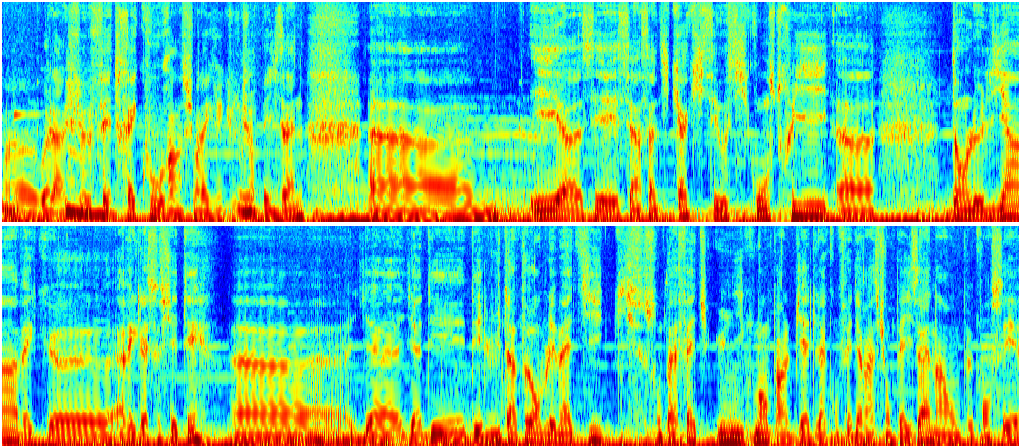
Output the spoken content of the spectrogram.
Euh, voilà, je mmh. fais très court hein, sur l'agriculture paysanne. Euh, et c'est un syndicat qui s'est aussi construit dans le lien avec, avec la société. Il y a, des, luttes un peu emblématiques qui se sont pas faites uniquement par le biais de la Confédération paysanne. Hein. On peut penser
